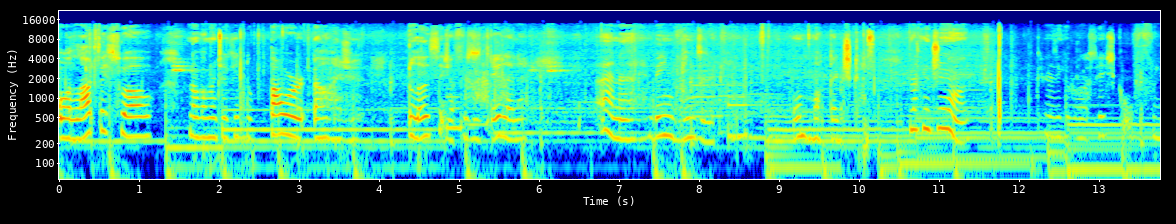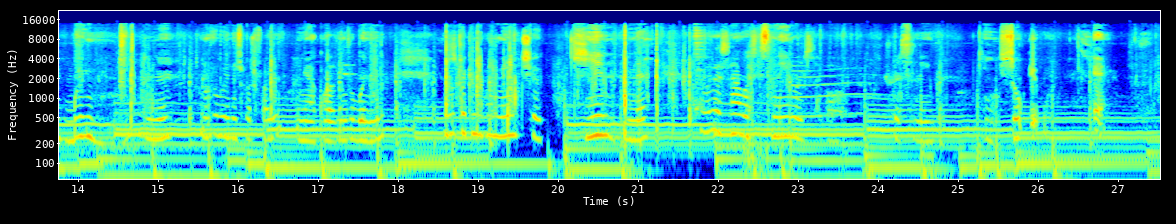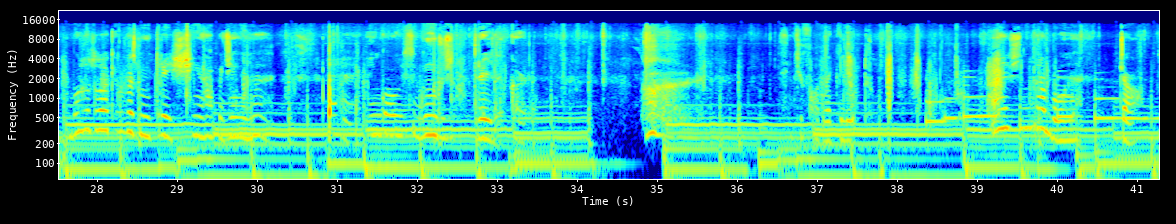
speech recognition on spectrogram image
Olá pessoal, novamente aqui do Power Ange Plus, já fiz o trailer, né? É, né? Bem-vindos aqui. Uma moto de casa. Mas continuando, queria dizer aqui pra vocês que eu fui banido, né? Não fui banido no Spotify, minha conta não foi banida. Mas eu tô aqui novamente aqui, né? Vou ver se vocês se lembram? Deixa eu ver se lembra quem sou eu. É. Bom, eu tô aqui pra fazer um trechinho rapidinho, né? É, é igual o segundo de trailer, cara. Senti falta daquele outro. Mas tá bom, né? Tchau.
